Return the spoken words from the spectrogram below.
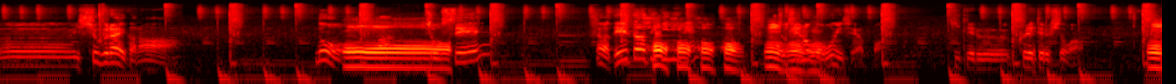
ーん、一緒ぐらいかな。の、まあ女性？だからデータ的にね、女性の方がうん多いんですよ、やっぱ。聞いてる、くれてる人が。うん。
